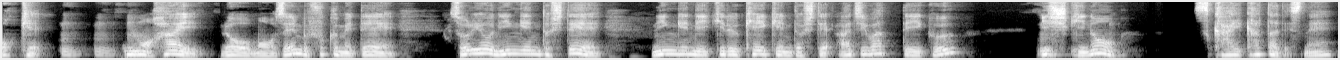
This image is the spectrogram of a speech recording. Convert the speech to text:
OK。うんうんうん。もうハイ、ローも全部含めて、それを人間として、人間で生きる経験として味わっていく意識の使い方ですね。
